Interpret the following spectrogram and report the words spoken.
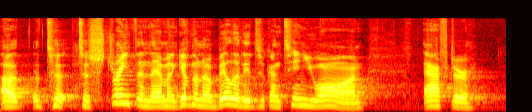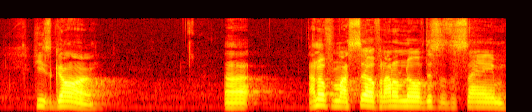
uh, to, to strengthen them and give them the ability to continue on after he's gone. Uh, I know for myself, and I don't know if this is the same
